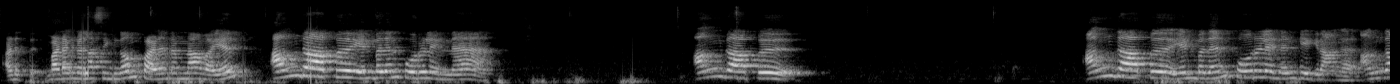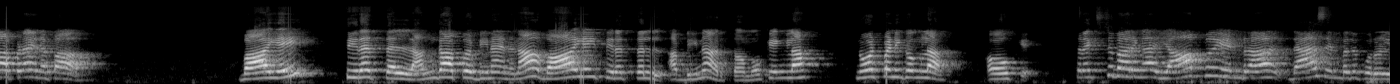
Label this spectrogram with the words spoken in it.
அடுத்து மடங்கள்னா சிங்கம் பழனம்னா வயல். அங்காப்பு என்பதன் பொருள் என்ன? அங்காப்பு. அங்காப்பு என்பதன் பொருள் என்னன்னு கேக்குறாங்க. அங்காப்புனா என்னப்பா? வாயை திறத்தல். அங்காப்பு அப்படின்னா என்னன்னா வாயை திறத்தல் அப்படின்னு அர்த்தம். ஓகேங்களா? நோட் பண்ணிக்கோங்களா? ஓகே நெக்ஸ்ட் பாருங்க. யாப்பு என்றால் டேஸ் என்பது பொருள்.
